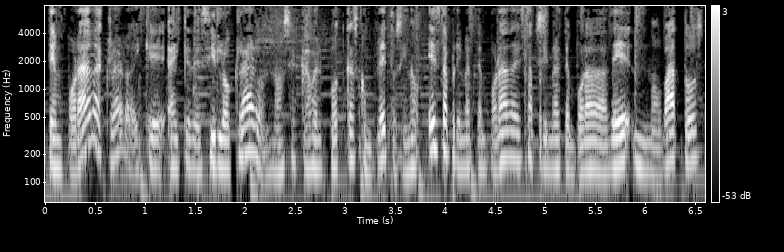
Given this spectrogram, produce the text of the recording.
temporada, claro, hay que, hay que decirlo claro, no se acaba el podcast completo, sino esta primera temporada, esta primera temporada de novatos,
